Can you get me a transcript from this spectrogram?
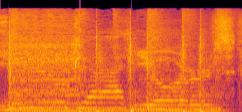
you got yours.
